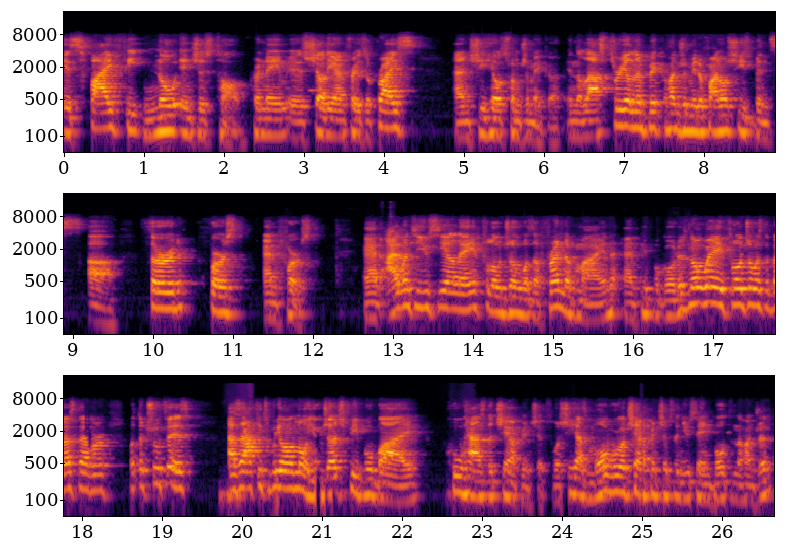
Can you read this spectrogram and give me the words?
is five feet no inches tall. Her name is Shelly Ann Fraser Pryce, and she hails from Jamaica. In the last three Olympic 100 meter finals, she's been uh, third, first, and first. And I went to UCLA. Flojo was a friend of mine, and people go, "There's no way Flojo was the best ever." But the truth is, as athletes, we all know you judge people by who has the championships. Well, she has more world championships than Usain Bolt in the hundred,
